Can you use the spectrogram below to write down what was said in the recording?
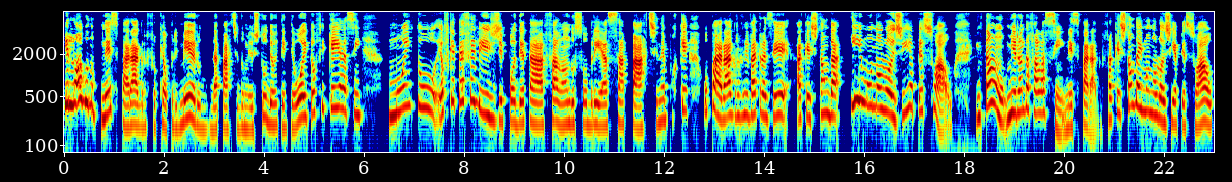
E logo no, nesse parágrafo, que é o primeiro da parte do meu estudo, é 88, eu fiquei assim muito, eu fiquei até feliz de poder estar tá falando sobre essa parte, né? Porque o parágrafo vai trazer a questão da imunologia pessoal. Então, Miranda fala assim nesse parágrafo: a questão da imunologia pessoal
